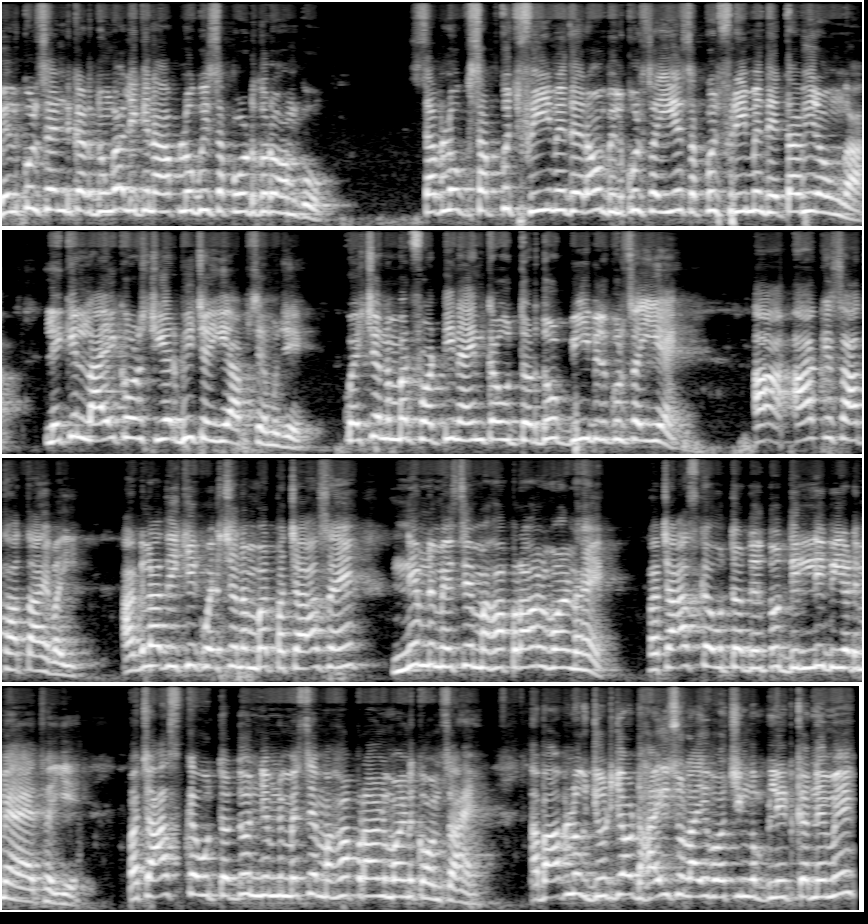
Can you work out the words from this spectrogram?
बिल्कुल सेंड कर दूँगा, लेकिन आप लोग भी सपोर्ट करो हमको। सब लोग, सब कुछ फ्री में दे रहा हूँ, बिल्कुल सही है, सब कुछ फ्री में देता भी रहूँगा। लेकिन लाइक और शेयर भी चाहिए आपसे मुझे। क्वेश्चन नंबर फोर्टी नाइन का उत्तर दो बी बिल्कुल सही है। आ आ के साथ आता है भाई। अगला देखिए क्वेश्चन नंबर पचास है। निम्न में से महाप्राण वर्ण है। पचास का उत्तर दे दो, दिल्ली बीएड में आया था ये। पचास का उत्तर दो, निम्न में से महाप्राण वर्ण कौन सा है? अब आप लोग जुड़ जाओ, ढाई सौ लाइव वॉचिंग कंप्लीट करने में।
